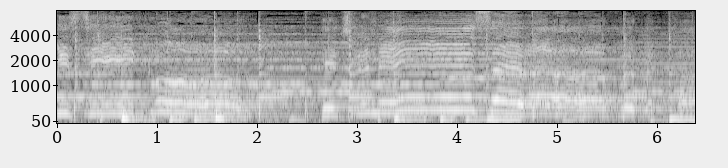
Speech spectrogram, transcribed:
किसी को हिजर ने शराब रखा।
